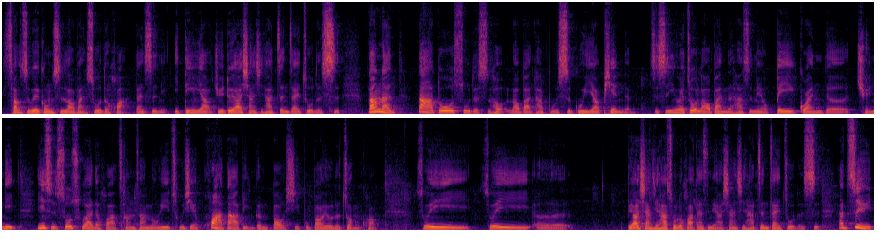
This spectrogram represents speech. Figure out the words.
上市柜公司老板说的话，但是你一定要绝对要相信他正在做的事。当然，大多数的时候，老板他不是故意要骗人。只是因为做老板的他是没有悲观的权利，因此说出来的话常常容易出现画大饼跟报喜不报忧的状况。所以，所以呃，不要相信他说的话，但是你要相信他正在做的事。那至于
